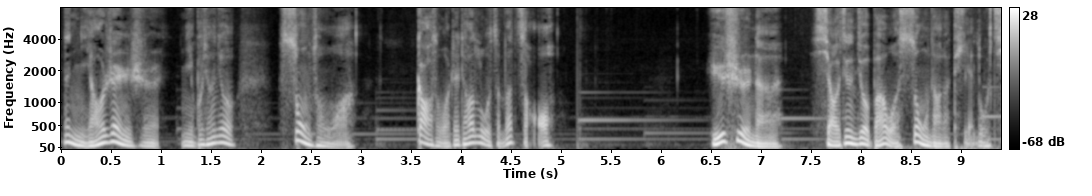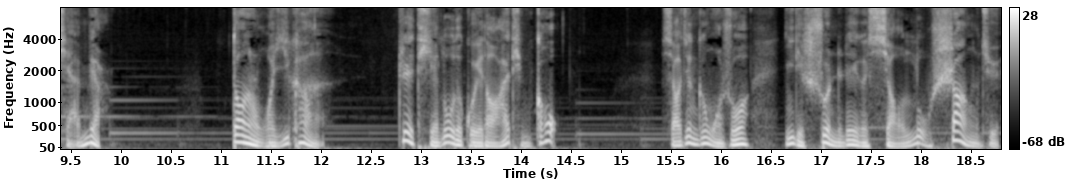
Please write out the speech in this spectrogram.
那你要认识，你不行就送送我，告诉我这条路怎么走。于是呢，小静就把我送到了铁路前边。到那儿我一看，这铁路的轨道还挺高。小静跟我说：“你得顺着这个小路上去，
